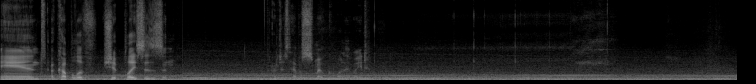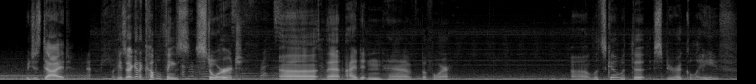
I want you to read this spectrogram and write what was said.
and a couple of ship places and just have a smoke while I wait. We just died. Okay, so I got a couple things stored uh, that I didn't have before. Uh, let's go with the Spirit Glaive.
